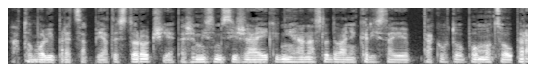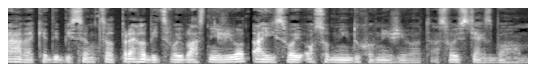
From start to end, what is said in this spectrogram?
A to boli predsa 5. storočie. Takže myslím si, že aj kniha Nasledovania Krista je takouto pomocou práve, kedy by som chcel prehlbiť svoj vlastný život a i svoj osobný duchovný život a svoj vzťah s Bohom.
